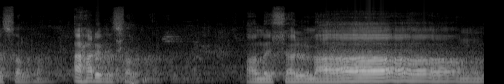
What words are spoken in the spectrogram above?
মুসলমান আহারে মুসলমান। মুসলমান।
